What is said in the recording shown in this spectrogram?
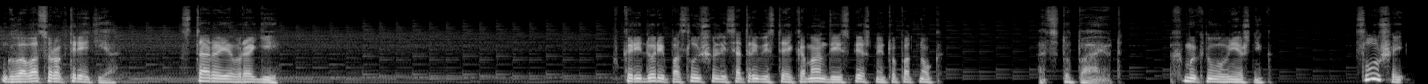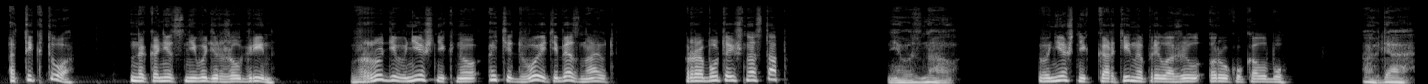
Глава 43. Старые враги. В коридоре послышались отрывистые команды и спешный топот ног. Отступают, хмыкнул внешник. Слушай, а ты кто? наконец не выдержал Грин. Вроде внешник, но эти двое тебя знают. Работаешь на стаб? Не узнал. Внешник картина приложил руку к колбу. Ах да.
